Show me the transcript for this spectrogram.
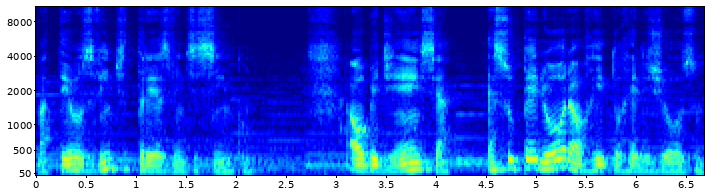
Mateus 23, 25. A obediência é superior ao rito religioso.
